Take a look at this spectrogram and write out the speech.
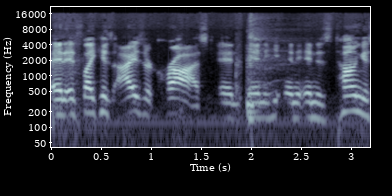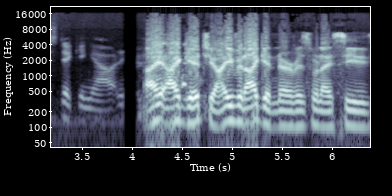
and it's like his eyes are crossed and and, he, and, and his tongue is sticking out. I I get you. I, even I get nervous when I see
